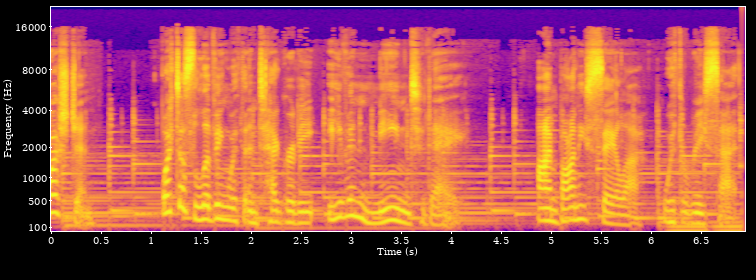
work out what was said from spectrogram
question What does living with integrity even mean today? I'm Bonnie Sala with Reset.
